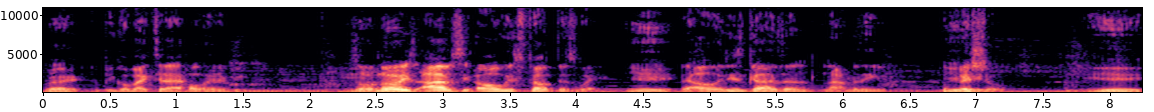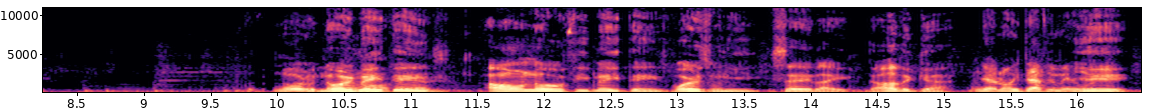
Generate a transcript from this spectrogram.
Right. If you go back to that whole interview, Yeah. so Nori's obviously always felt this way. Yeah. That oh, these guys are not really Yeah. official. Yeah. But Nori, But Nori made things. I don't know if he made things worse when he said like the other guy. Yeah, no, he definitely made it. work. Yeah.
